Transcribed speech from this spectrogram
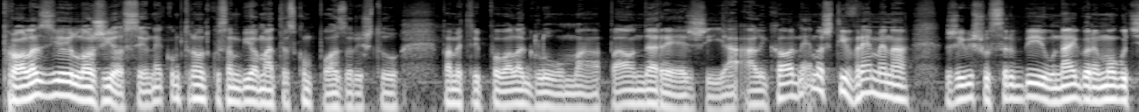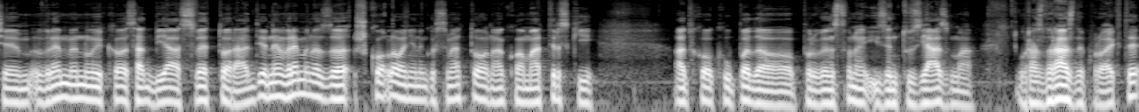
prolazio i ložio se. U nekom trenutku sam bio u amaterskom pozorištu, pa me tripovala gluma, pa onda režija, ali kao nemaš ti vremena, živiš u Srbiji u najgore mogućem vremenu i kao sad bi ja sve to radio. Nemam vremena za školovanje, nego sam ja to onako amaterski ad hoc upadao prvenstveno iz entuzijazma u raznorazne projekte,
